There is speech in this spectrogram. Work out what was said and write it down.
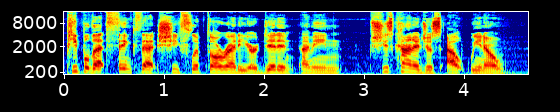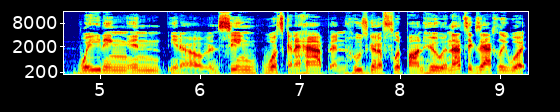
people that think that she flipped already or didn't, I mean, she's kind of just out, you know, waiting and, you know, and seeing what's going to happen, who's going to flip on who. And that's exactly what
